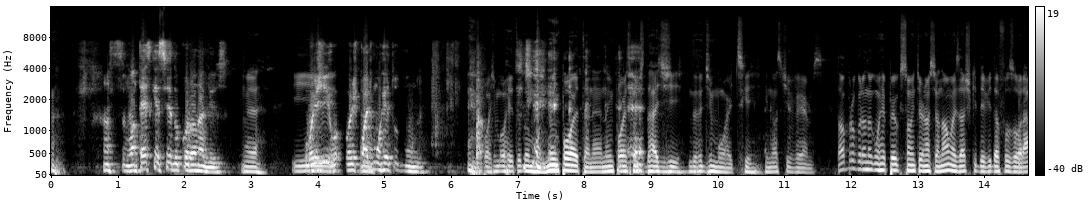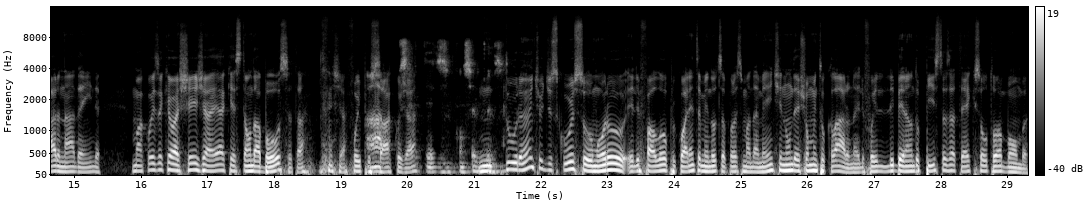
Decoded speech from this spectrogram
Nossa, vão até esquecer do coronavírus. É. E... Hoje, hoje pode é. morrer todo mundo. pode morrer todo mundo. Não importa, né? Não importa a quantidade de, de mortes que, que nós tivermos. Tava procurando alguma repercussão internacional, mas acho que devido a fuso horário, nada ainda. Uma coisa que eu achei já é a questão da bolsa, tá? já foi pro ah, saco já. Com certeza, com certeza. Durante o discurso, o Moro ele falou por 40 minutos aproximadamente e não deixou muito claro, né? Ele foi liberando pistas até que soltou a bomba.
